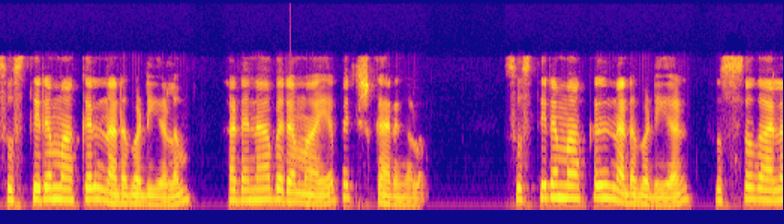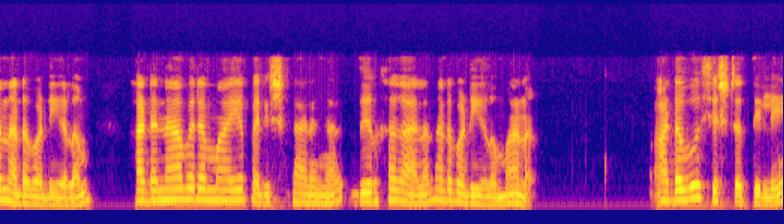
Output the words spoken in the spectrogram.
സുസ്ഥിരമാക്കൽ നടപടികളും ഘടനാപരമായ പരിഷ്കാരങ്ങളും. സുസ്ഥിരമാക്കൽ നടപടികൾ ഹ്രസ്വകാല നടപടികളും ഘടനാപരമായ പരിഷ്കാരങ്ങൾ ദീർഘകാല നടപടികളുമാണ്. അടവ് ശിഷ്ടത്തിലെ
